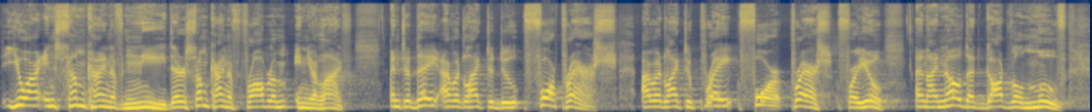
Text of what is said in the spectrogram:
you are in some kind of need. There's some kind of problem in your life. And today I would like to do four prayers. I would like to pray four prayers for you. And I know that God will move.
